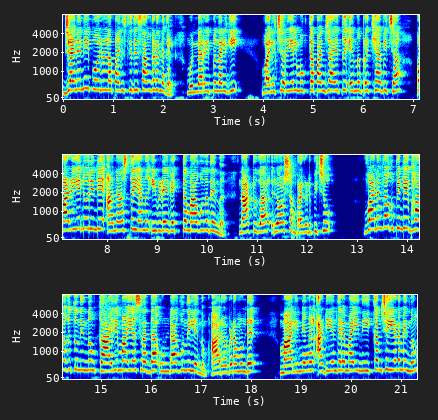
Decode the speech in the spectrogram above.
ജനനി പോലുള്ള പരിസ്ഥിതി സംഘടനകൾ മുന്നറിയിപ്പ് നൽകി. വലിച്ചെറിയൽ മുക്ത പഞ്ചായത്ത് എന്ന് പ്രഖ്യാപിച്ച പഴയന്നൂരിന്റെ അനാസ്ഥയാണ് ഇവിടെ വ്യക്തമാകുന്നതെന്ന് നാട്ടുകാർ രോഷം പ്രകടിപ്പിച്ചു. വനം വകുപ്പിന്റെ ഭാഗത്തു നിന്നും കാര്യമായ ശ്രദ്ധ ഉണ്ടാകുന്നില്ലെന്നും ആരോപണമുണ്ട്. മാലിന്യങ്ങൾ അടിയന്തരമായി നീക്കം ചെയ്യണമെന്നും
